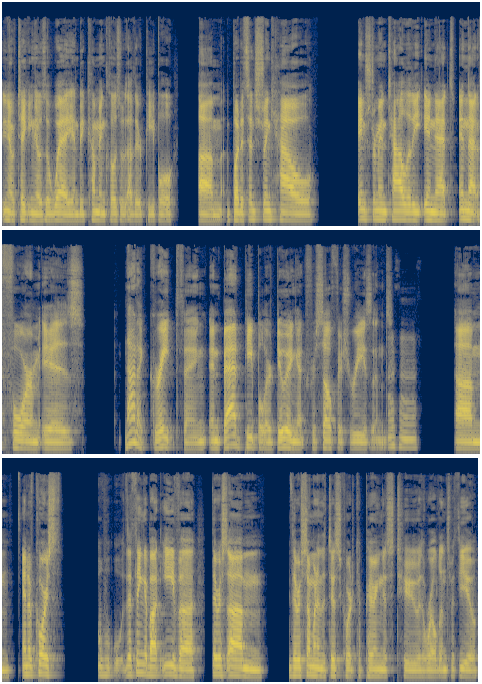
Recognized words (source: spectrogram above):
you know taking those away and becoming close with other people um but it's interesting how instrumentality in that in that form is not a great thing and bad people are doing it for selfish reasons mm-hmm. um, and of course, w- the thing about Eva, there was um, there was someone in the Discord comparing this to The World Ends with You,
